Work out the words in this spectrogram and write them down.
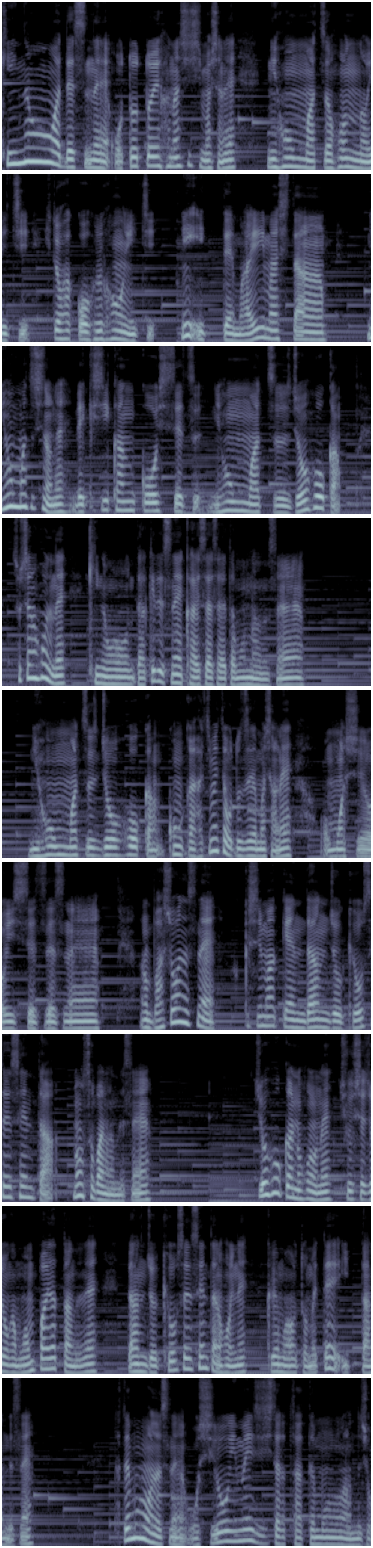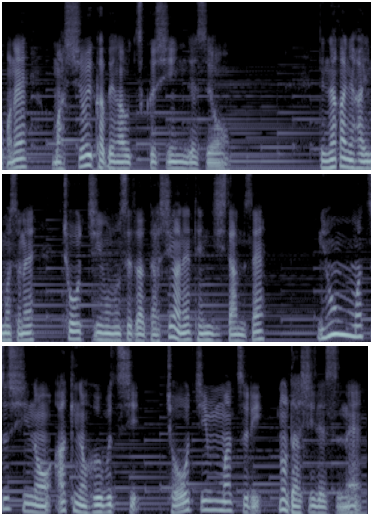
昨日はですね、おととい話しましたね。日本松本の市、一箱古本市に行ってまいりました。日本松市のね、歴史観光施設、日本松情報館、そちらの方でね、昨日だけですね、開催されたものなんですね。日本松情報館、今回初めて訪れましたね。面白い施設ですね。あの場所はですね、福島県男女共生センターのそばなんですね。情報館の方のね、駐車場が満杯だったんでね、男女共生センターの方にね、車を止めて行ったんですね。建物はですね、お城をイメージした建物なんでしょうかね。真っ白い壁が美しいんですよ。で、中に入りますとね、提灯を乗せた出汁がね、展示したんですね。日本松市の秋の風物詩、提灯祭りの出汁ですね。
